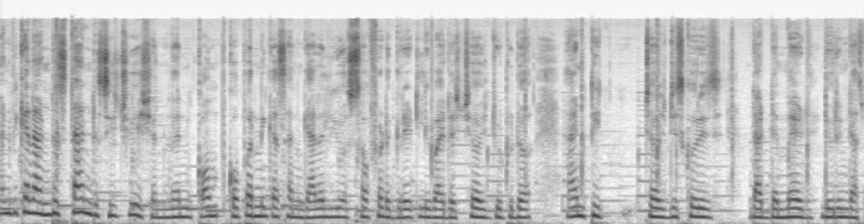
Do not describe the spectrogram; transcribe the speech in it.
And we can understand the situation when Com- Copernicus and Galileo suffered greatly by the church due to the anti-church discoveries that they made during that,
